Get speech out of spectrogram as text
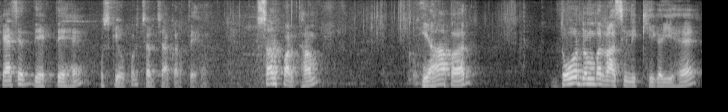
कैसे देखते हैं, उसके ऊपर चर्चा करते हैं। सर्वप्रथम यहाँ पर दो नंबर राशि लिखी गई है,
